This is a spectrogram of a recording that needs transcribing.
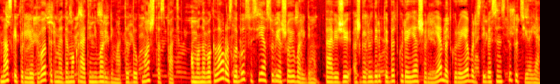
Mes kaip ir Lietuva turime demokratinį valdymą, tad daugmaž tas pats. O mano bakalauras labiau susijęs su viešoju valdymu. Pavyzdžiui, aš galiu dirbti bet kurioje šalyje, bet kurioje valstybės institucijoje,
